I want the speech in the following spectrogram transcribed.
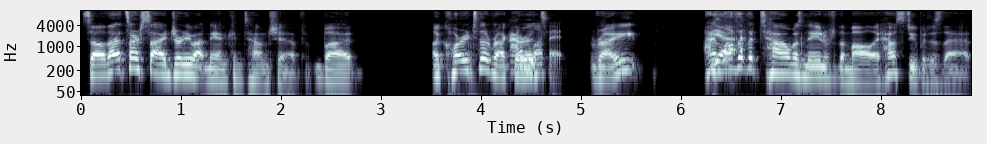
So that's our side journey about Nankin Township. But according to the I love it. right? I Yeah. love that the town was named after the mall. Like, how stupid is that?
